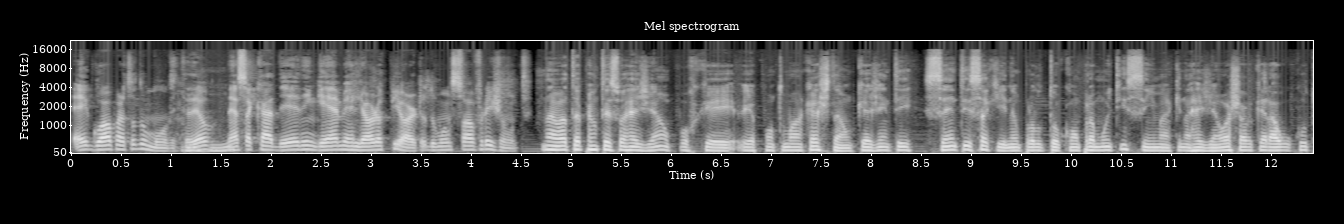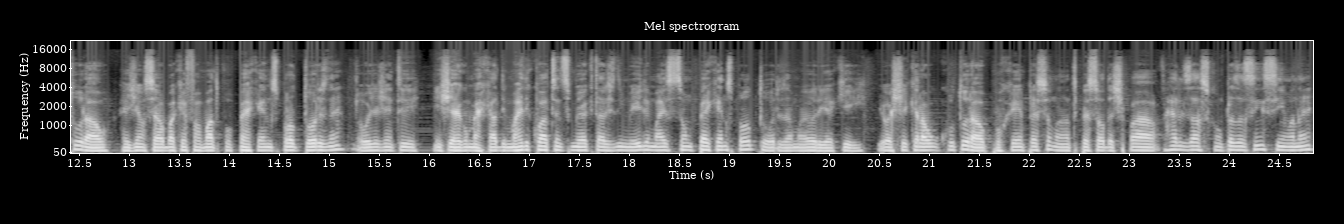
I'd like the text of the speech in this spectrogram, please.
é igual para todo mundo, entendeu? Uhum. Nessa cadeia ninguém é melhor ou pior, todo mundo sofre junto. Não, eu até perguntei sua região porque eu ia pontuar uma questão, que a gente sente isso aqui, né? O produtor compra muito em cima aqui na região, eu achava que era algo cultural. A região Selva que é formada por pequenos produtores, né? Hoje a gente enxerga um mercado de mais de 400 mil hectares de milho, mas são pequenos produtores, a maioria aqui. Eu achei que era algo cultural, porque é impressionante, o pessoal deixa para realizar as compras assim em cima, né?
